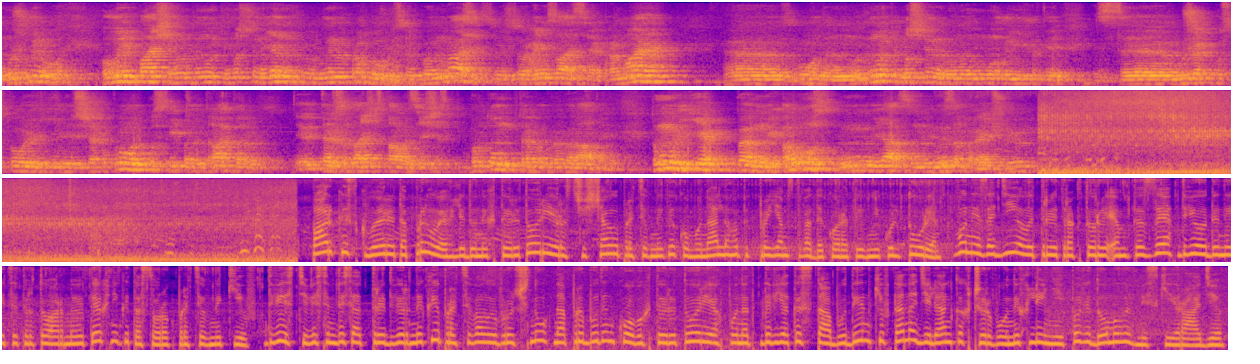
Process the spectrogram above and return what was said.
неможливо. Коли бачили одинокі машини, я не, не виправдовуюся в якому разі, тобто організація хромає е, згоден. Одинокі машини вони могли їхати з е, уже пустою і шляхопровод посипали, трактор. Е, Теж задача ставиться ще з бортом, треба прибирати. Тому є певний хаос, ну, я це не заперечую. Парки, сквери та прилеглі до них території розчищали працівники комунального підприємства Декоративні культури. Вони задіяли три трактори МТЗ, дві одиниці тротуарної техніки та 40 працівників. 283 двірники працювали вручну на прибудинкових територіях понад 900 будинків та на ділянках червоних ліній. Повідомили в міській раді.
